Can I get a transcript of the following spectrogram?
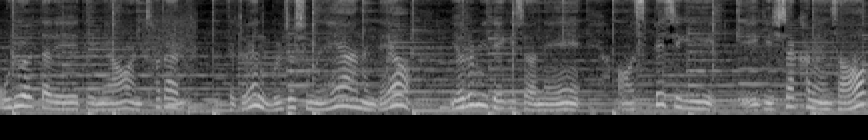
5, 6월 달에 되면 철화들은 물조심을 해야 하는데요. 여름이 되기 전에 어, 습해지기 시작하면서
